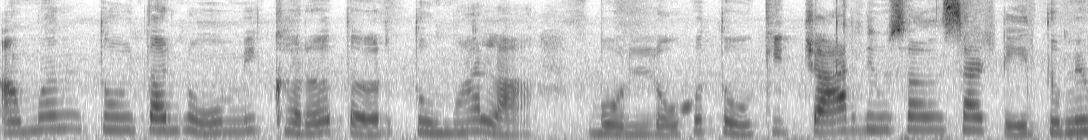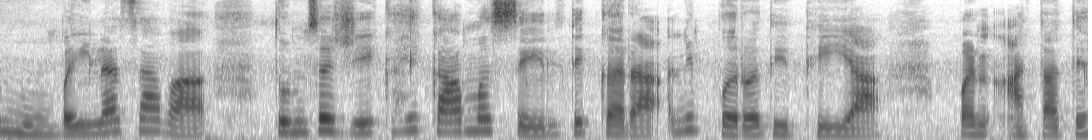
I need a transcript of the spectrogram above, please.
अमन तू तनू मी खरं तर तुम्हाला बोललो होतो की चार दिवसांसाठी तुम्ही मुंबईला जावा. तुमचं जे काही काम असेल ते करा आणि परत इथे या. पण आता ते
